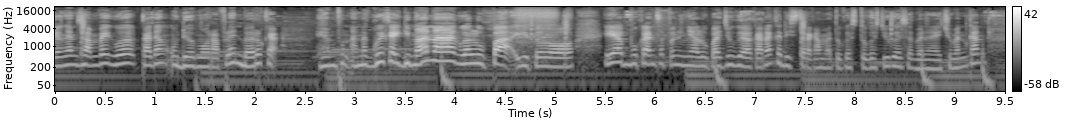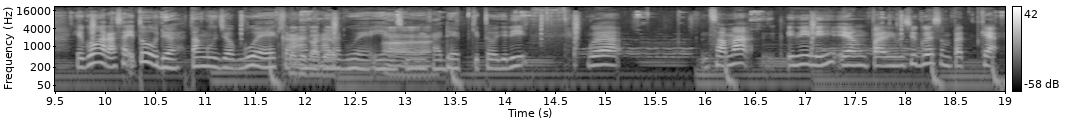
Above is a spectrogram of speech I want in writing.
jangan sampai gue kadang udah mau rapline baru kayak ya ampun anak gue kayak gimana gue lupa gitu loh ya bukan sepenuhnya lupa juga karena ke distract sama tugas-tugas juga sebenarnya cuman kan ya gue ngerasa itu udah tanggung jawab gue ke anak-anak gue ya Ah. sebagai kadep gitu jadi gue sama ini nih yang paling lucu gue sempat kayak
